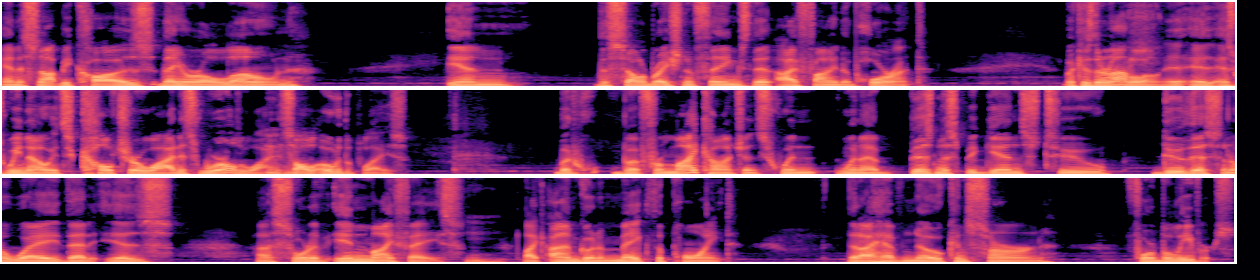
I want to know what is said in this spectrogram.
and it's not because they are alone in the celebration of things that I find abhorrent, because they're not alone. As we know, it's culture wide, it's worldwide, mm-hmm. it's all over the place. But, but for my conscience, when, when a business begins to do this in a way that is uh, sort of in my face. Mm-hmm. Like I'm going to make the point that I have no concern for believers,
